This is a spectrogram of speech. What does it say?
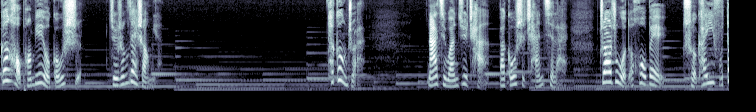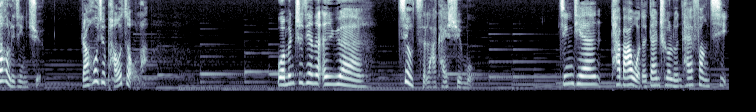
刚好旁边有狗屎，就扔在上面。他更拽，拿起玩具铲把狗屎铲起来，抓住我的后背，扯开衣服倒了进去，然后就跑走了。我们之间的恩怨就此拉开序幕。今天他把我的单车轮胎放气，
